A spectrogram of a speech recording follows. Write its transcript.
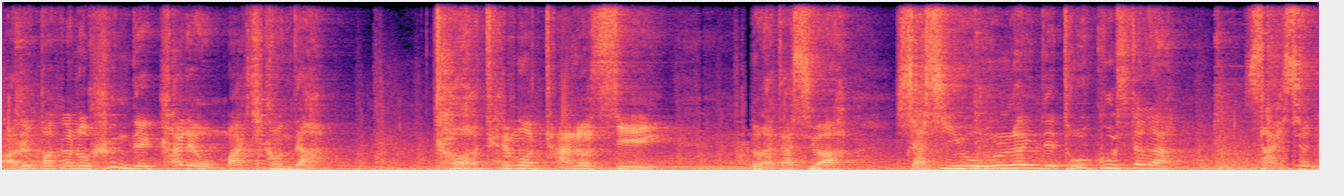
アルパカの糞で彼を巻き込んだ。とても楽しい。私は写真をオンラインで投稿したが最初に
